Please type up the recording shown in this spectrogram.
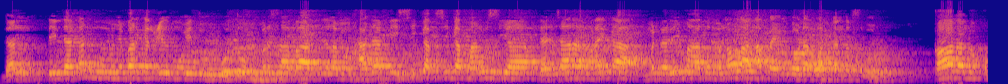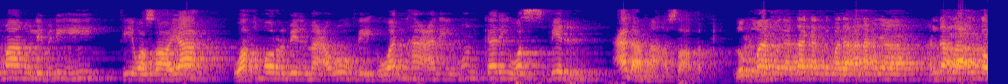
dan tindakanmu menyebarkan ilmu itu butuh bersabar dalam menghadapi sikap-sikap manusia dan cara mereka menerima atau menolak apa yang kau dakwahkan tersebut. Qala Luqman li ibnihi fi wasayah wa'mur bil ma'rufi wanha 'anil munkari wasbir 'ala ma asabak. Luqman mengatakan kepada anaknya, hendaklah engkau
